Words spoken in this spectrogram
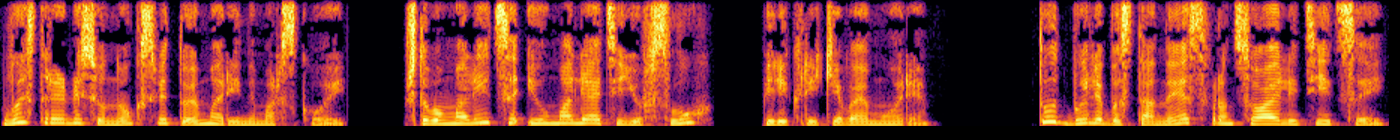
выстроились у ног святой Марины Морской, чтобы молиться и умолять ее вслух, перекрикивая море. Тут были Бастане с Франсуа и Летицией,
